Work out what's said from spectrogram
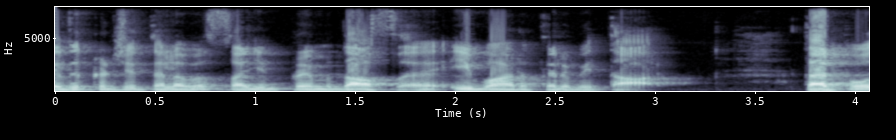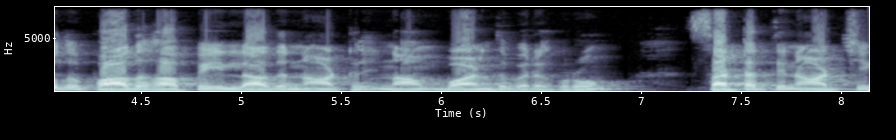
எதிர்க்கட்சித் தலைவர் சஜித் பிரேமதாச இவ்வாறு தெரிவித்தார். தற்போது பாதுகாப்பு இல்லாத நாட்டில் நாம் வாழ்ந்து வருகிறோம். சட்டத்தின் ஆட்சி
